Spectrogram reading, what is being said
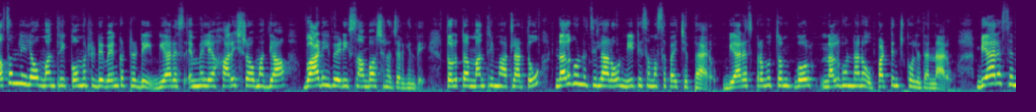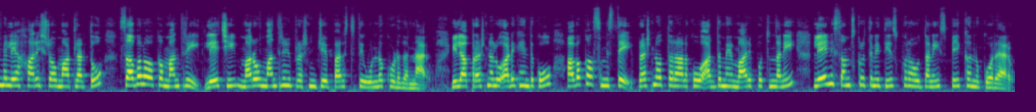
అసెంబ్లీలో మంత్రి కోమటిరెడ్డి వెంకటరెడ్డి బీఆర్ఎస్ ఎమ్మెల్యే హరీష్ రావు మధ్య వాడివేడి సంభాషణ జరిగింది. తొలుత మంత్రి మాట్లాడుతూ నల్గొండ జిల్లాలో నీటి సమస్యపై చెప్పారు. బీఆర్ఎస్ ప్రభుత్వం గోల్ నల్గొండను పట్టించుకోలేదన్నారు. బీఆర్ఎస్ ఎమ్మెల్యే హరీష్ రావు మాట్లాడుతూ సభలో ఒక మంత్రి లేచి మరో మంత్రిని ప్రశ్నించే పరిస్థితి ఉండకూడదన్నారు. ఇలా ప్రశ్నలు అడిగేందుకు అవకాశం ఇస్తే ప్రశ్నోత్తరాలకు అర్థమే మారిపోతుందని లేని సంస్కృతిని తీసుకురావద్దని స్పీకర్ను కోరారు.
